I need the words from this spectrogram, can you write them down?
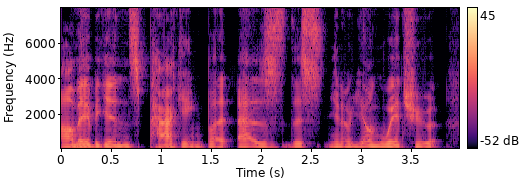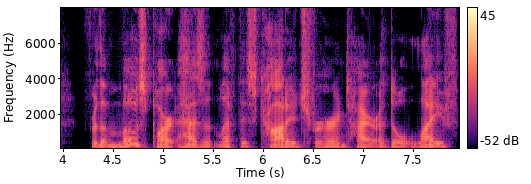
Ame begins packing. But as this, you know, young witch who, for the most part, hasn't left this cottage for her entire adult life,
